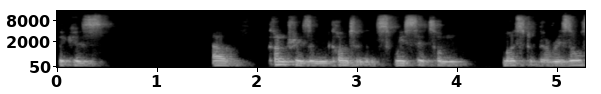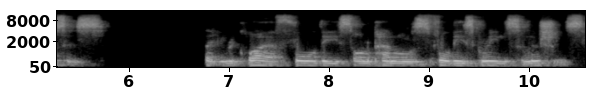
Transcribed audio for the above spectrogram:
because our countries and continents, we sit on most of the resources that you require for these solar panels, for these green solutions.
